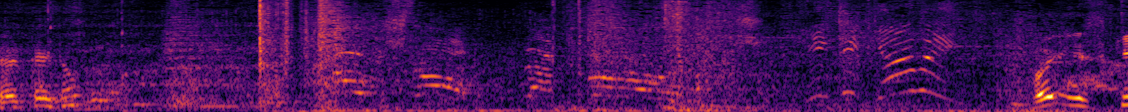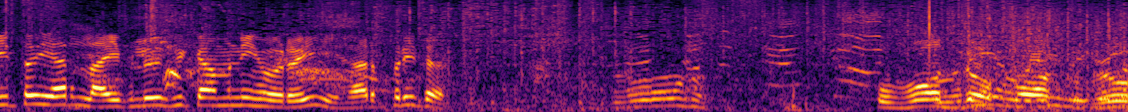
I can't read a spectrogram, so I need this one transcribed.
है तो। इसकी तो यार लाइफ लूज भी कम नहीं हो रही Harpreet. Bro What the fuck bro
